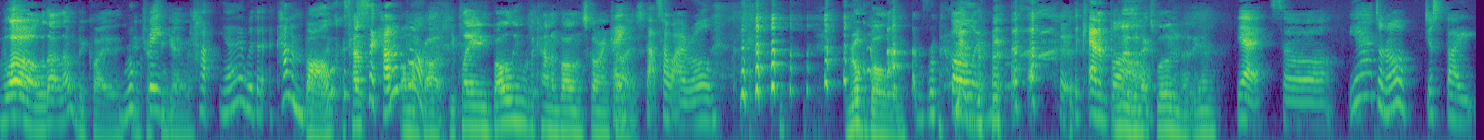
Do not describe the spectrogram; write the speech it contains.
Whoa, that that would be quite an rugby, interesting game. Of... ca- yeah, with a, a cannonball. A can- a cannonball. Oh my god, you're playing bowling with a cannonball and scoring Hey, tries. that's how I roll. Rug bowling. Rug bowling. the And cannonball. there's an explosion at the end. Yeah, so yeah, I don't know. Just like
